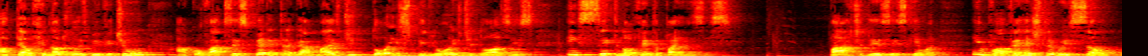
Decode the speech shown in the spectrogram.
Até o final de 2021, a COVAX espera entregar mais de 2 bilhões de doses em 190 países. Parte desse esquema envolve a redistribuição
